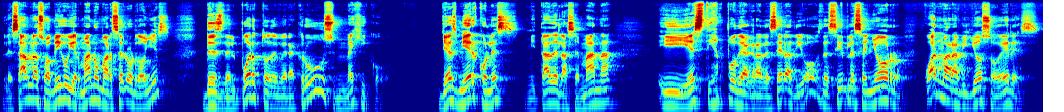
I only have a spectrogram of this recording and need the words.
Les habla su amigo y hermano Marcelo Ordóñez desde el puerto de Veracruz, México. Ya es miércoles, mitad de la semana, y es tiempo de agradecer a Dios, decirle Señor, cuán maravilloso eres.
